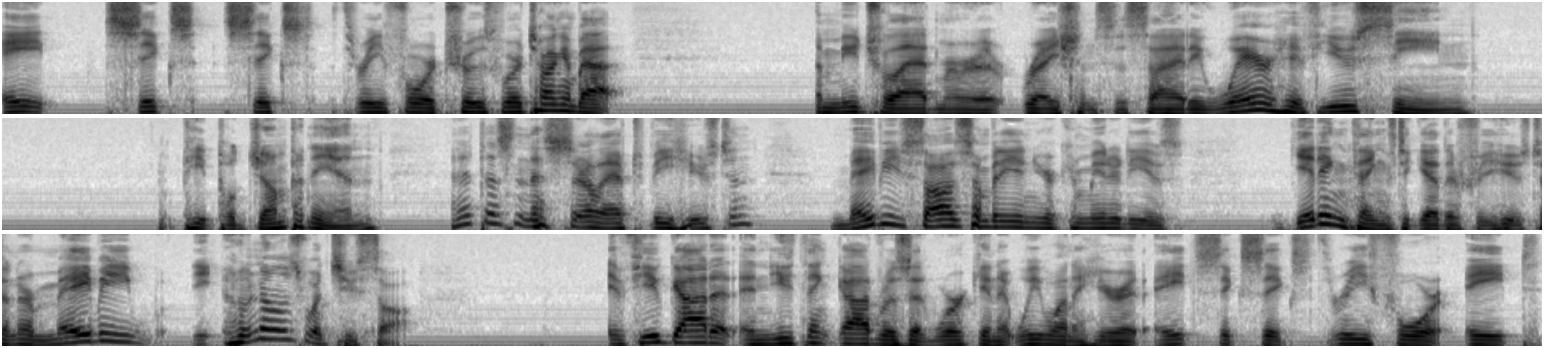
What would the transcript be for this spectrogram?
866 34 Truth. We're talking about a mutual admiration society. Where have you seen people jumping in? And it doesn't necessarily have to be Houston. Maybe you saw somebody in your community is getting things together for Houston, or maybe who knows what you saw if you got it and you think God was at work in it, we want to hear it. 866 348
